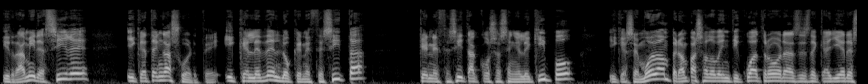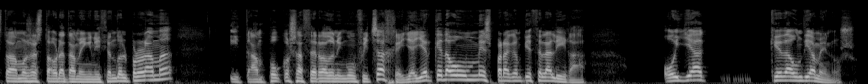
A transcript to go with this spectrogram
Y Ramírez sigue y que tenga suerte. Y que le den lo que necesita, que necesita cosas en el equipo y que se muevan, pero han pasado 24 horas desde que ayer estábamos hasta ahora también iniciando el programa y tampoco se ha cerrado ningún fichaje. Y ayer quedaba un mes para que empiece la liga. Hoy ya queda un día menos.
